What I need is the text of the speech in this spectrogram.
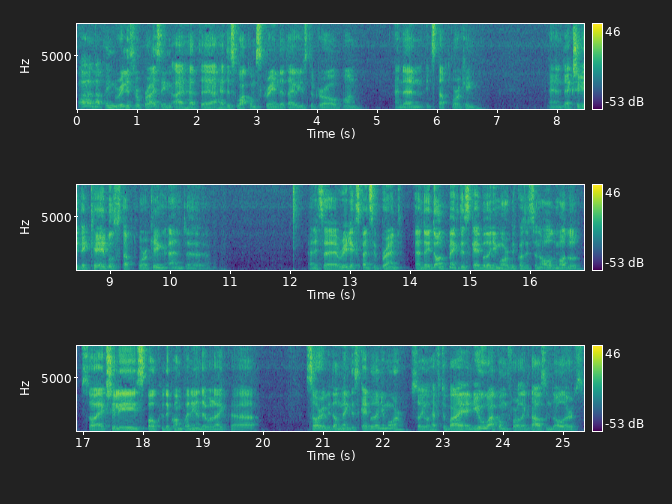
Uh, nothing really surprising. I had uh, I had this Wacom screen that I used to draw on, and then it stopped working. And actually, the cable stopped working, and uh, and it's a really expensive brand. And they don't make this cable anymore because it's an old model. So I actually spoke to the company, and they were like, uh, "Sorry, we don't make this cable anymore. So you'll have to buy a new Wacom for like thousand dollars."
